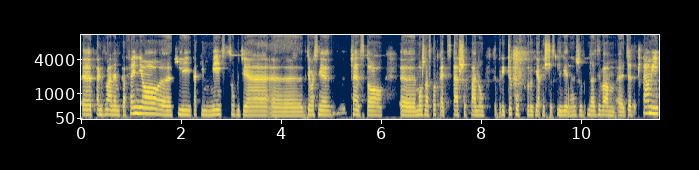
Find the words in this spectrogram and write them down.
e, w tak zwanym kafenio, e, czyli takim miejscu, gdzie, gdzie właśnie często można spotkać starszych panów Cypryjczyków, których ja pieszczotliwie nazywam dziadeczkami.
